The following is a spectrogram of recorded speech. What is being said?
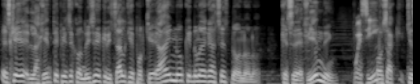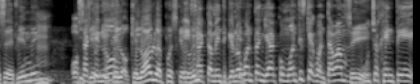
Es que la gente piensa cuando dice cristal que porque, ay, no, que no me hagas eso. No, no, no. Que se defienden. Pues sí. O sea, que, que se defienden. O sea, que no- que lo, que lo hablan, pues. Que lo. Exactamente, que no aguantan ya como antes que aguantaba Sí. mucha gente,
